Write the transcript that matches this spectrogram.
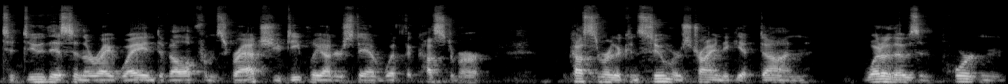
to do this in the right way and develop from scratch, you deeply understand what the customer, the customer, the consumer is trying to get done what are those important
